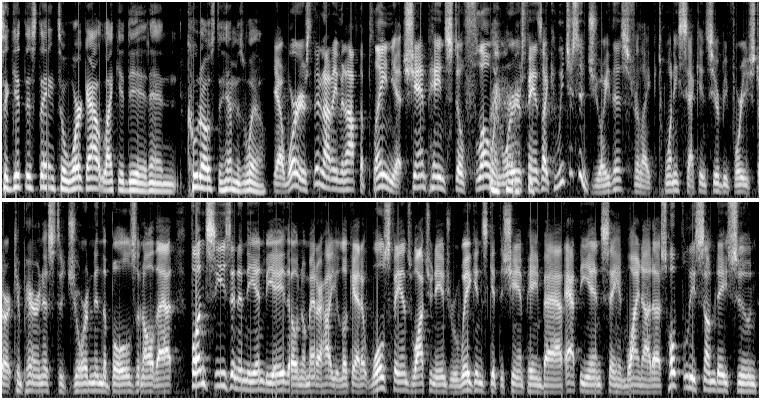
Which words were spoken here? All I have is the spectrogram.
to get this thing to work out like it did. And kudos to him as well. Yeah, Warriors, they're not even off the plane yet. Champagne's still flowing. Warriors fans like, can we just enjoy this for like 20 seconds here before you start comparing us to Jordan and the Bulls and all that? Fun season in the NBA, though, no matter how you look at it. Wolves fans watching Andrew Wiggins get the champagne bath at the end saying, why not us? Hopefully someday soon.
